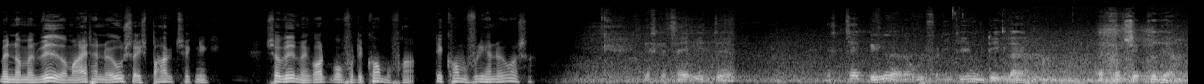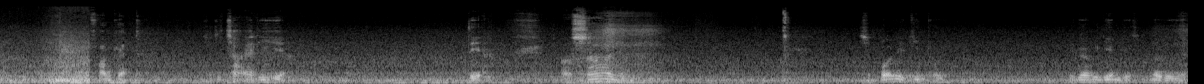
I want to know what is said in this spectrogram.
men når man ved, hvor meget han øver sig i sparketeknik, så ved man godt, hvorfor det kommer fra. Det kommer, fordi han øver sig. Jeg skal tage et, øh, jeg skal tage et billede af dig, Ole, fordi det er jo en del af, af konceptet her. Fremkaldt. Så det tager jeg lige her. Der. Og så, øh, så prøver vi at kigge på det. Det gør vi lige om lidt, når det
